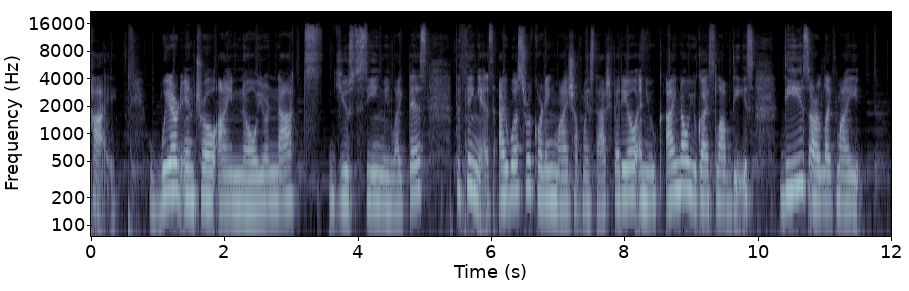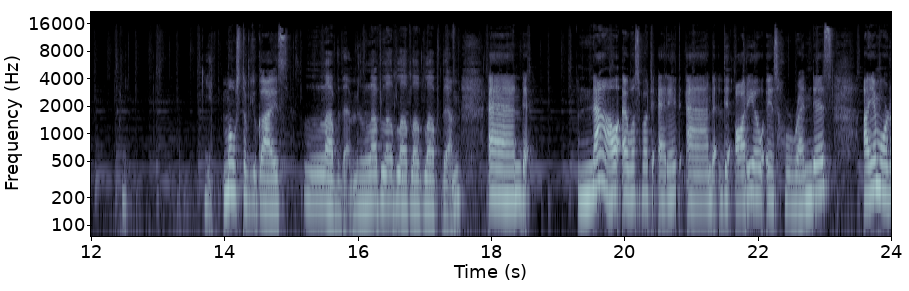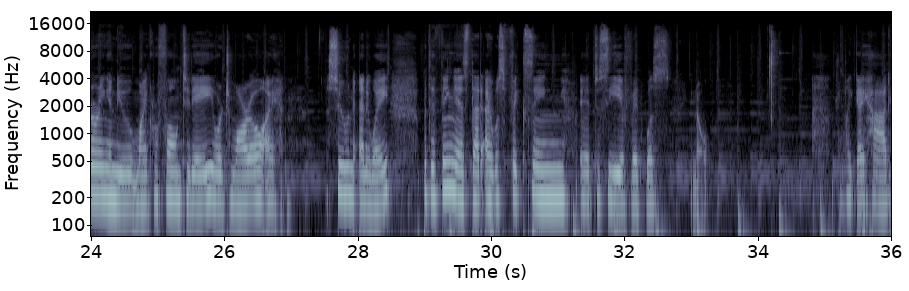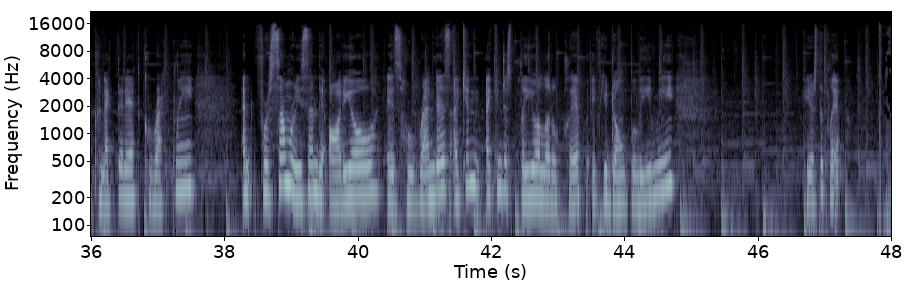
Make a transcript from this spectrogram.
Hi. Weird intro, I know you're not used to seeing me like this. The thing is, I was recording my Shop My Stash video and you I know you guys love these. These are like my most of you guys love them. Love, love, love, love, love them. And now I was about to edit and the audio is horrendous. I am ordering a new microphone today or tomorrow. I soon anyway. But the thing is that I was fixing it to see if it was, you know, like I had connected it correctly. And for some reason the audio is horrendous. I can I can just play you a little clip if you don't believe me. Here's the clip.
